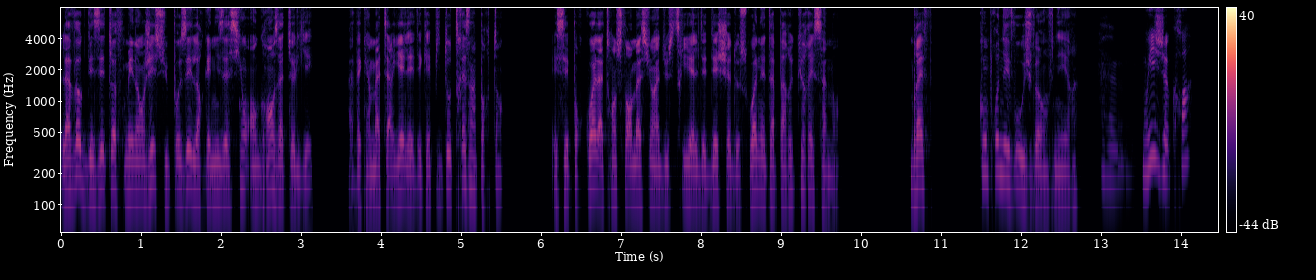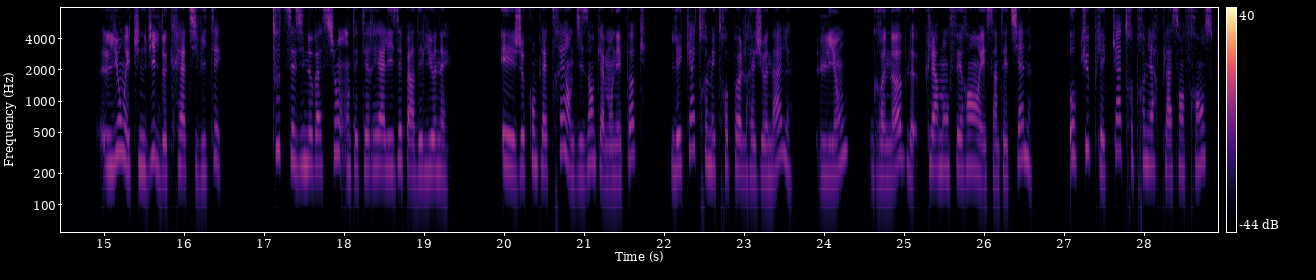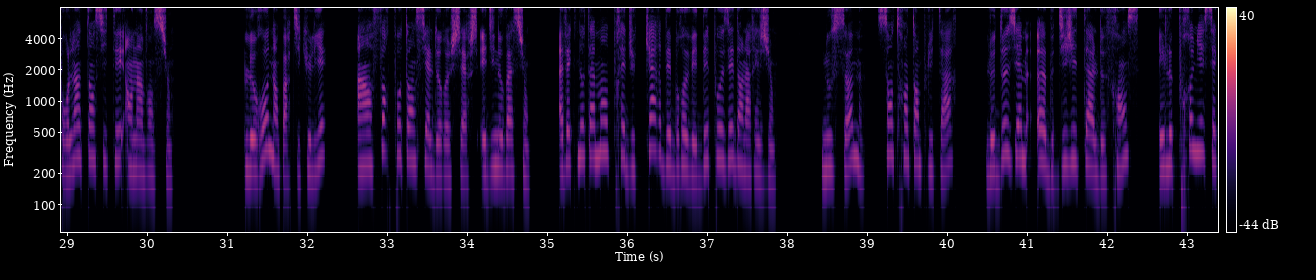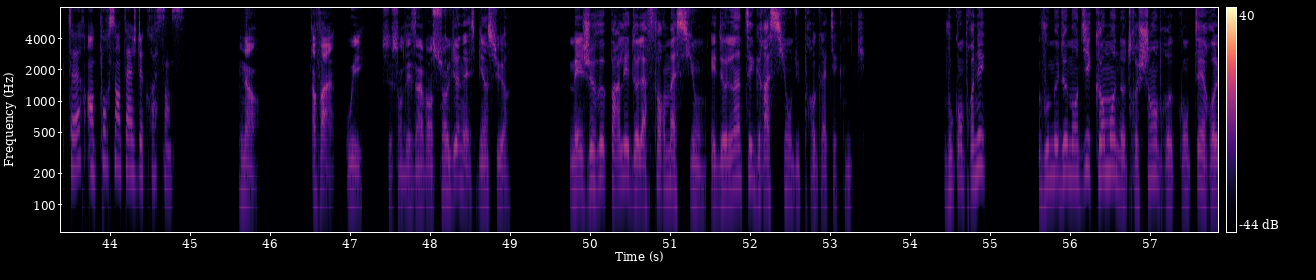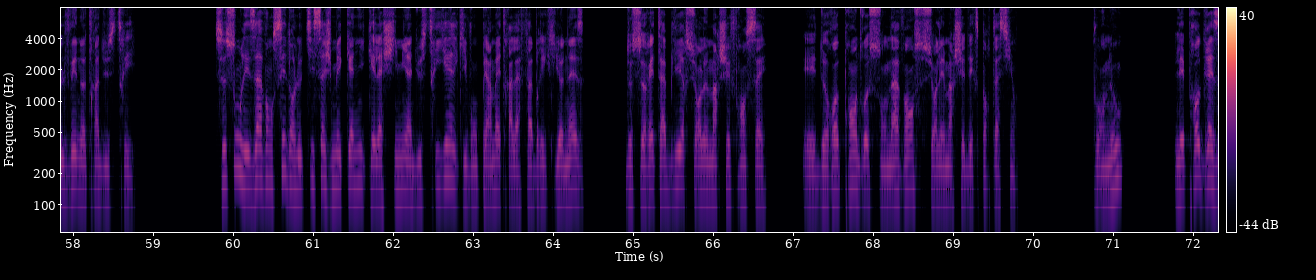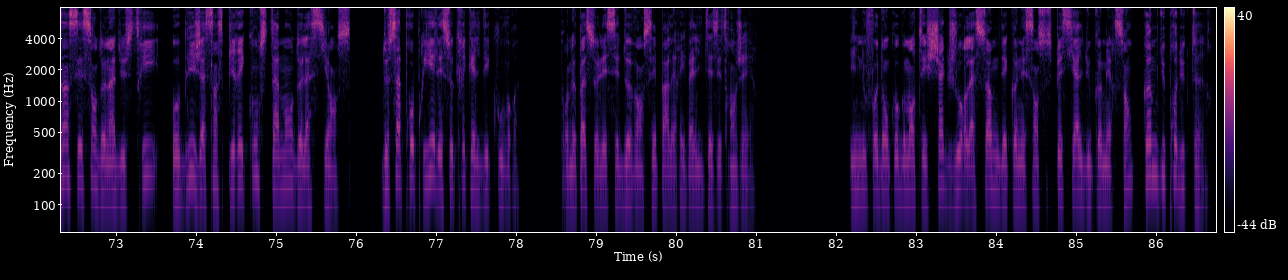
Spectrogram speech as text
La vogue des étoffes mélangées supposait l'organisation en grands ateliers, avec un matériel et des capitaux très importants. Et c'est pourquoi la transformation industrielle des déchets de soie n'est apparue que récemment. Bref, comprenez-vous où je veux en venir? Euh, Oui, je crois. Lyon est une ville de créativité. Toutes ces innovations ont été réalisées par des Lyonnais. Et je compléterai en disant qu'à mon époque, les quatre métropoles régionales, Lyon, Grenoble, Clermont-Ferrand et Saint-Étienne, occupent les quatre premières places en France pour l'intensité en invention. Le Rhône en particulier a un fort potentiel de recherche et d'innovation, avec notamment près du quart des brevets déposés dans la région. Nous sommes, 130 ans plus tard, le deuxième hub digital de France et le premier secteur en pourcentage de croissance. Non. Enfin, oui, ce sont des inventions lyonnaises, bien sûr. Mais je veux parler de la formation et de l'intégration du progrès technique. Vous comprenez? Vous me demandiez comment notre Chambre comptait relever notre industrie. Ce sont les avancées dans le tissage mécanique et la chimie industrielle qui vont permettre à la fabrique lyonnaise de se rétablir sur le marché français et de reprendre son avance sur les marchés d'exportation. Pour nous, les progrès incessants de l'industrie obligent à s'inspirer constamment de la science, de s'approprier les secrets qu'elle découvre, pour ne pas se laisser devancer par les rivalités étrangères. Il nous faut donc augmenter chaque jour la somme des connaissances spéciales du commerçant comme du producteur.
